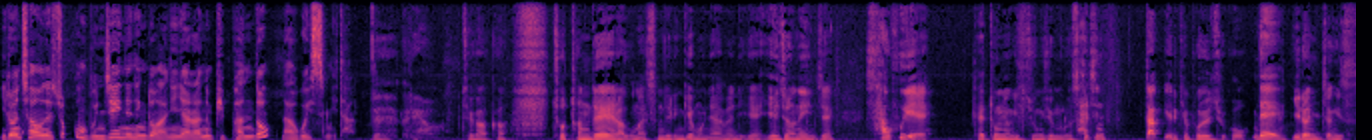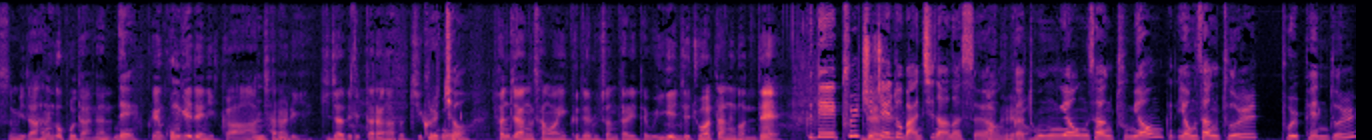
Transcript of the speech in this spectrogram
이런 차원에서 조금 문제 있는 행동 아니냐라는 비판도 나오고 있습니다. 네, 그래요. 제가 아까 좋던데라고 말씀드린 게 뭐냐면 이게 예전에 이제 사후에 대통령실 중심으로 사진 딱 이렇게 보여주고 네. 이런 일정이 있었습니다 하는 것보다는 네. 그냥 공개되니까 음, 차라리 음. 기자들이 따라가서 찍고 그렇죠. 현장 상황이 그대로 전달이 되고 이게 음. 이제 좋았다는 건데. 근데 풀 취재도 네. 많지는 않았어요. 아, 그러니까 동영상 두 명, 영상 둘, 볼펜 둘,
